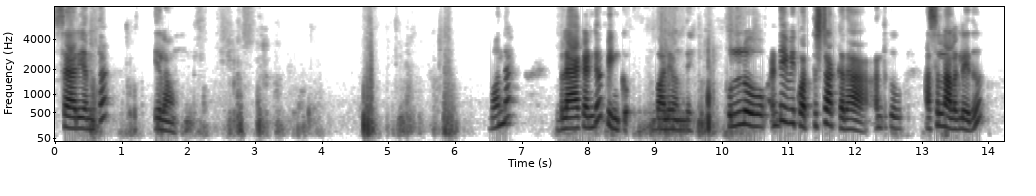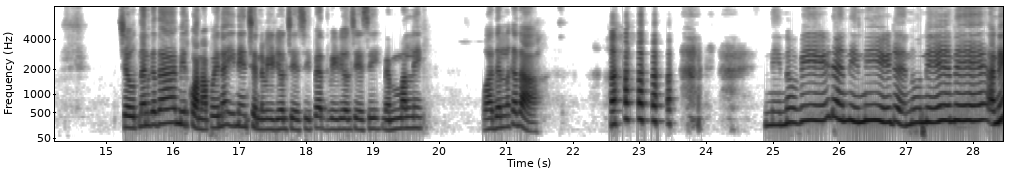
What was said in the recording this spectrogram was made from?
శారీ అంతా ఇలా ఉంటుంది. బాగుందా? Black and pink. భలే ఉంది. ఫుల్ అంటే ఇవి కొత్త స్టాక్ కదా అందుకు అసలు నలగలేదు. చెబుతున్నాను కదా మీరు కొనపోయినా ఈ నేను చిన్న వీడియోలు చేసి పెద్ద వీడియోలు చేసి మిమ్మల్ని వదలను కదా? నిన్ను వీడని నీడను నేనే అని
